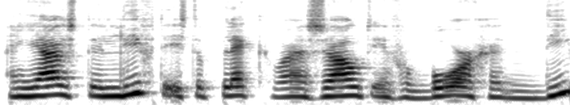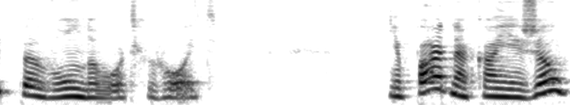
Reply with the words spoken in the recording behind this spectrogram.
En juist de liefde is de plek waar zout in verborgen, diepe wonden wordt gegooid. Je partner kan je zo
